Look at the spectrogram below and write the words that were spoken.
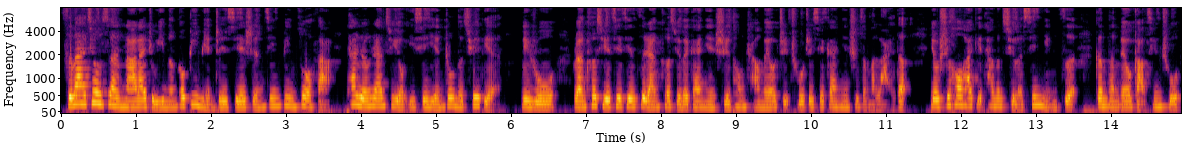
此外，就算拿来主义能够避免这些神经病做法，它仍然具有一些严重的缺点。例如，软科学借鉴自然科学的概念时，通常没有指出这些概念是怎么来的。有时候还给他们取了新名字，根本没有搞清楚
